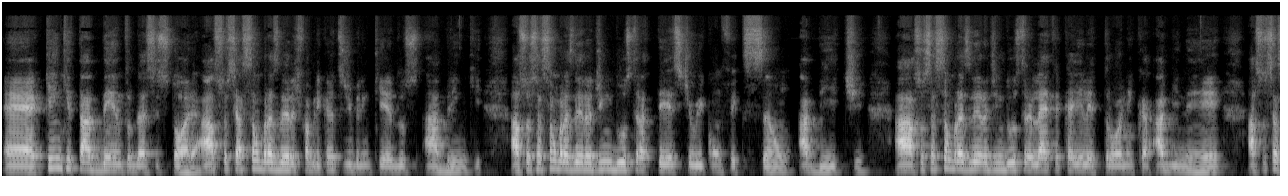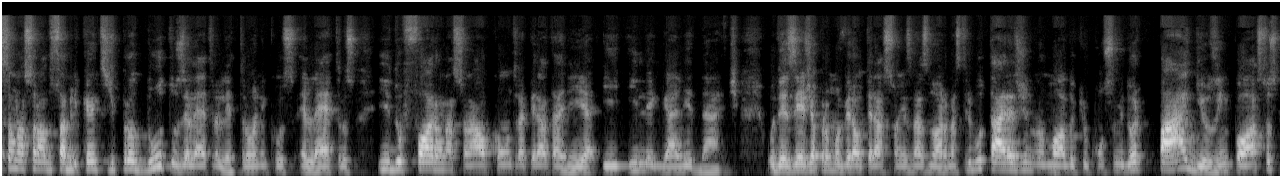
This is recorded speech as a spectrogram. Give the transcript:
É, quem que está dentro dessa história? A Associação Brasileira de Fabricantes de Brinquedos, a Brinque, a Associação Brasileira de Indústria Têxtil e Confecção, a BIT, a Associação Brasileira de Indústria Elétrica e Eletrônica, a BINE, a Associação Nacional dos Fabricantes de Produtos Eletroeletrônicos, Eletros, e do Fórum Nacional contra a Pirataria e ilegalidade. O desejo é promover alterações nas normas tributárias de modo que o consumidor pague os impostos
